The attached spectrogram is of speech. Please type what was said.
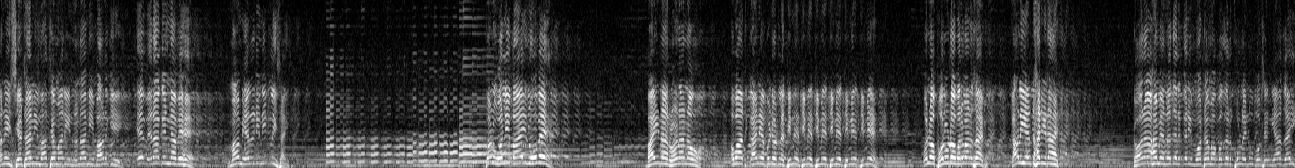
અને શેઠાની માથે મારી નનામી બાળકી, એ વેરાગણના વેહે, માં મેલડી નીકળી સાહેબ. પણ ઓલી બાઈ રોવે. બાઈના રોણાનો અવાજ કાને પડ્યો એટલે ધીમે ધીમે ધીમે ધીમે ધીમે ધીમે. ઓલો ભોરુડો ભરવાડ સાહેબ, કાળી અંધારી રાત. ઢોરા સામે નજર કરી મોઢામાં પગર ખુલ્લે ઊભો છે, ન્યા જઈ.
